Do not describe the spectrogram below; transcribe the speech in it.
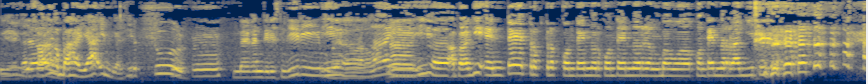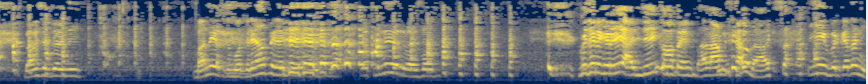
ya kan Iya. soalnya ngebahayain gak sih betul Mm. membahayakan diri sendiri membahayakan orang lain Nah, iya, apalagi ente truk-truk kontainer-kontainer yang bawa kontainer lagi tuh. Bangsat tuh nih. Bannya buat dari apa ya? Buat bener bangsat. Gue jadi ngeri anjing kalau pengen balap ya bangsa. Iya berkata nih.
